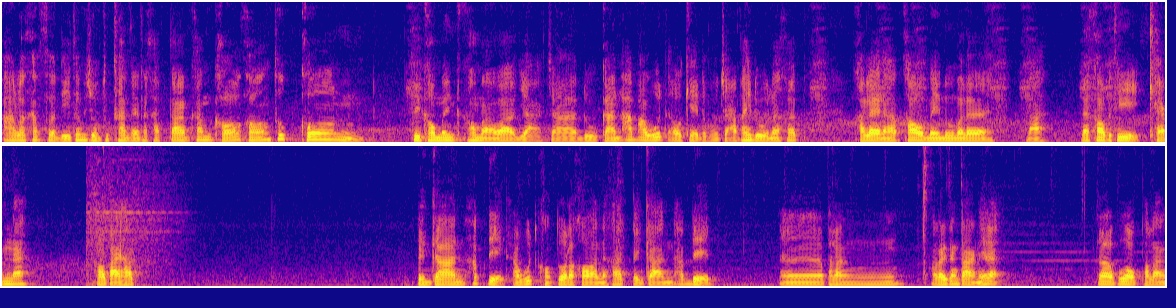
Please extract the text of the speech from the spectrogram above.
เอาละครับสวัสดีท่านผู้ชมทุกท่านเลยนะครับ ตามคำขอของทุกคนที่คอมเมนต์เข้ามาว่าอยากจะดูการอัพอาวุธโอเคเดี๋ยวผมจะอัพให้ดูนะครับขั้นแรกนะครับ เข้าเมนูมาเลยมาแล้วเข้าไปที่แคมป์นะ เข้าไปครับ เป็นการอัปเดตอาวุธของตัวละครนะครับ เป็นการอัปเดตเอ่อพลังอะไรต่างๆนี่แหละก็พวกพลัง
